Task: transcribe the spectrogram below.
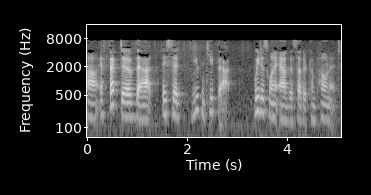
uh, effective that they said, "You can keep that. We just want to add this other component."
